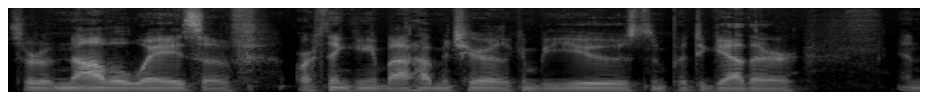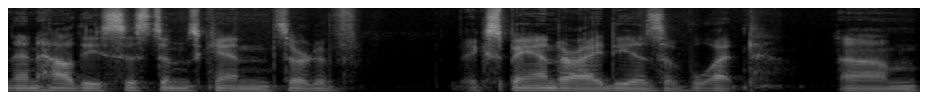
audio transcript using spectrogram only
sort of novel ways of or thinking about how material can be used and put together, and then how these systems can sort of expand our ideas of what um,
